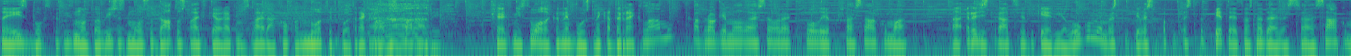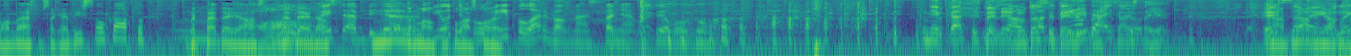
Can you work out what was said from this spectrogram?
Facebook, kas izmanto visus mūsu datus, lai tikai varētu mums vairāk kaut ko notirgot, reklāmas Jā. parādīt. Šeit viņi sola, ka nebūs nekad reklāmu, kā draugiem LVSL solīja pašā sākumā. Reģistrācija tikai ar ielūgumiem, respektīvi, es pat, es pat pieteicos nedēļas sākumā un neesmu sagaidījis savu kārtu, bet pēdējās O. nedēļās nenormāli populārs paliek. people arī vēl neesmu saņēmusi ielūgumu. Es Nē, nē, nu tas ir tev īpaši skaistajiem. Es savējo, ne,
